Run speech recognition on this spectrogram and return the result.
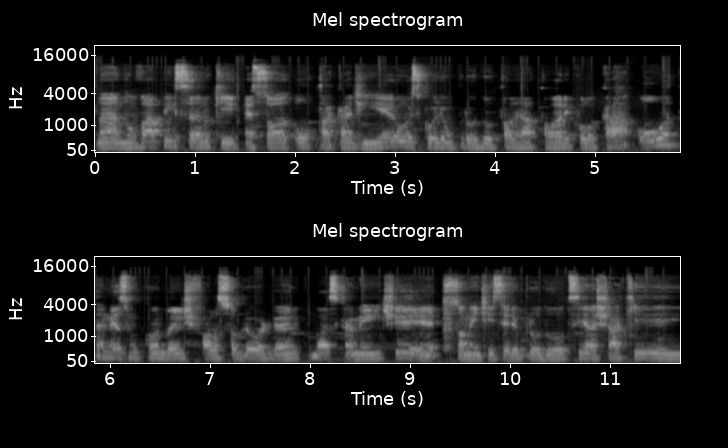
né? Não vá pensando que é só ou tacar dinheiro ou escolher um produto aleatório e colocar, ou até mesmo quando a gente fala sobre o orgânico, basicamente somente inserir produtos e achar que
